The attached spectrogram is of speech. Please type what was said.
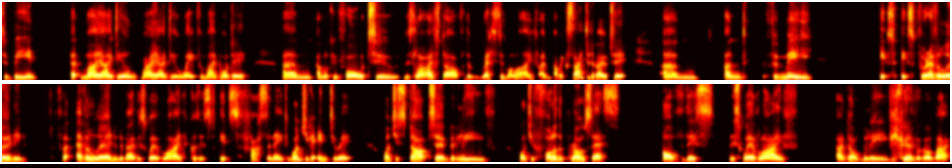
to being at my ideal my ideal weight for my body. Um, I'm looking forward to this lifestyle for the rest of my life. I'm, I'm excited about it. Um, and for me, it's it's forever learning, forever learning about this way of life because it's it's fascinating. Once you get into it, once you start to believe, once you follow the process of this this way of life, I don't believe you could ever go back.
